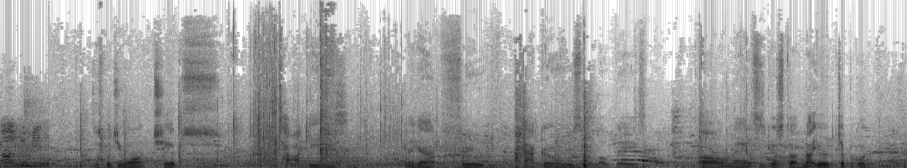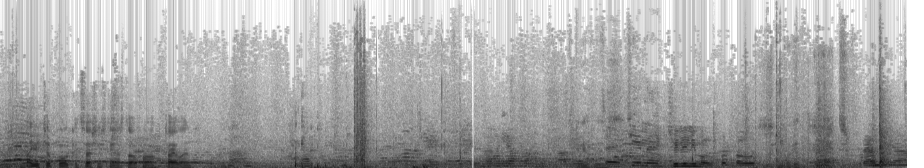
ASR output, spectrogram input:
now. Just what you want. Chips, Takis. They got fruit, tacos, elotes. Oh man, this is good stuff. Not your typical, not your typical concession stand stuff, huh? Thailynn. Look at this. Chile. Chile limón, por favor. Look at that. Gracias.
